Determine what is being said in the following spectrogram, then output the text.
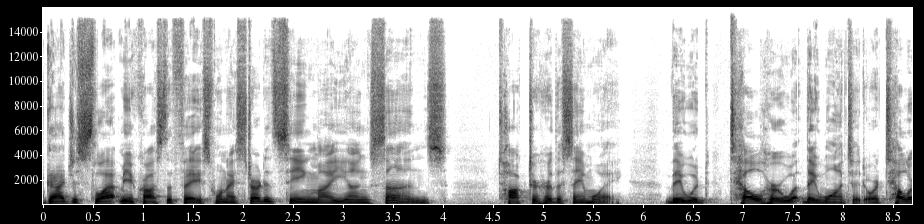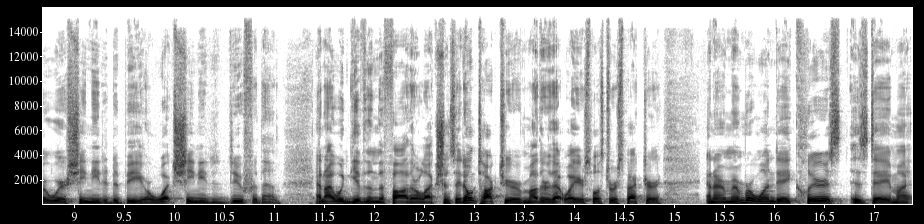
God just slapped me across the face when I started seeing my young sons talk to her the same way they would tell her what they wanted or tell her where she needed to be or what she needed to do for them. And I would give them the father and say, Don't talk to your mother that way, you're supposed to respect her. And I remember one day, clear as, as day, my,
